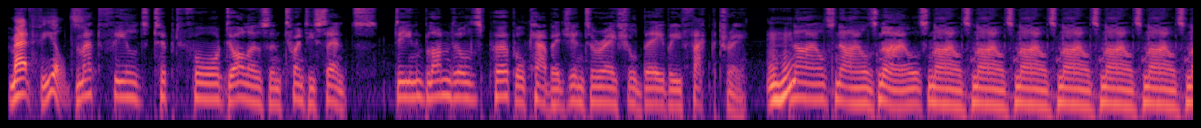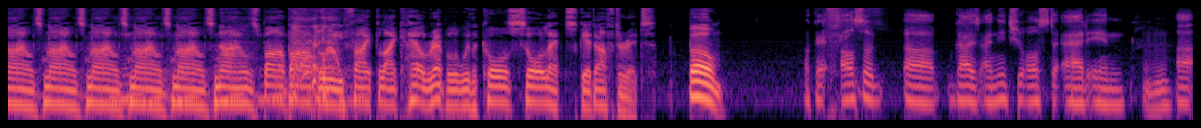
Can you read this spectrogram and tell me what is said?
Matt Fields. Matt Fields tipped $4.20. Dean Blundell's Purple Cabbage Interracial Baby Factory. Mhm. Niles, Niles, Niles, Niles, Niles, Niles, Niles, Niles, Niles, Niles, Niles, Niles, Niles, Niles, Niles, Bar Bar We fight like hell rebel with a cause, so let's get after it. Boom. Okay. Also, uh, guys, I need you also to add in Mhm. uh,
